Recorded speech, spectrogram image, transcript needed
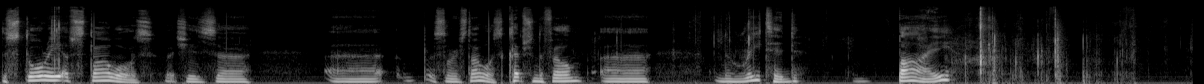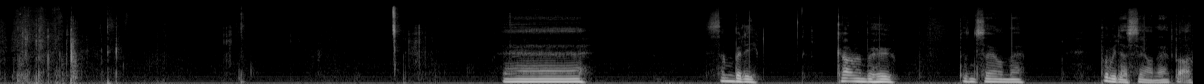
The Story of Star Wars, which is uh, uh, story of Star Wars, clips from the film, uh, narrated by uh, somebody. Can't remember who. Doesn't say on there. Probably does say on there, but I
